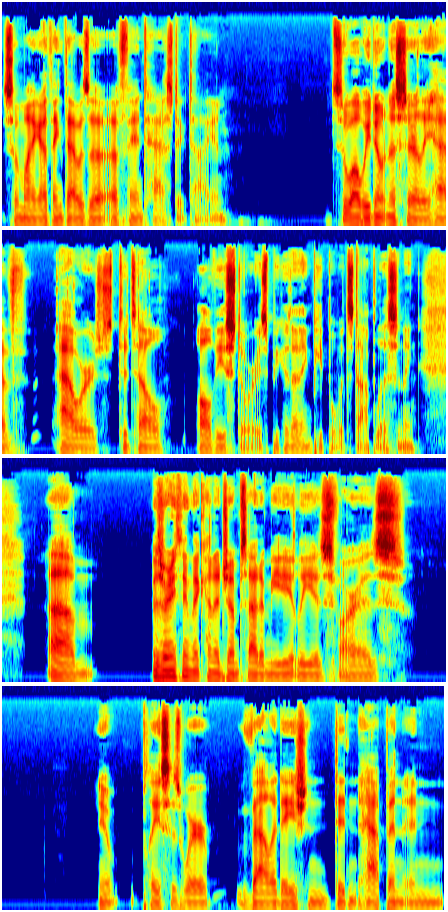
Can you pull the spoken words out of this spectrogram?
So, Mike, I think that was a, a fantastic tie in. So, while we don't necessarily have hours to tell all these stories because I think people would stop listening, um, is there anything that kind of jumps out immediately as far as you know places where validation didn't happen and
